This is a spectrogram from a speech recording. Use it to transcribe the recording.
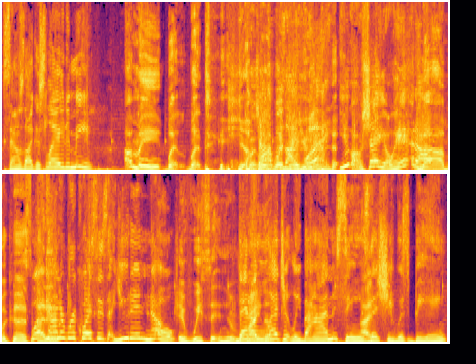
Sounds like a slave to me. I mean, but but yo, Joc was like, "What? You gonna shave your head off?" Nah, because what I kind of request is that? You didn't know If we sitting here that right now, allegedly behind the scenes I- that she was being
